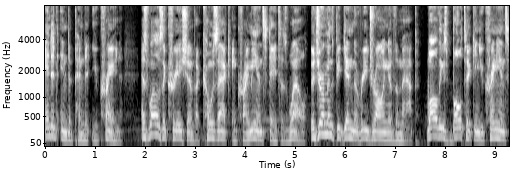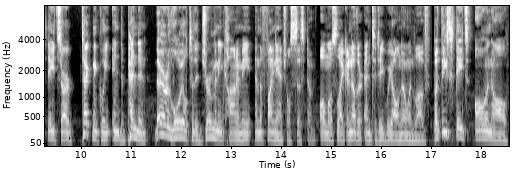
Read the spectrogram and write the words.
and an independent Ukraine, as well as the creation of the Cossack and Crimean states as well. The Germans begin the redrawing of the map. While these Baltic and Ukrainian states are technically independent, they are loyal to the German economy and the financial system, almost like another entity we all know and love. But these states, all in all,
